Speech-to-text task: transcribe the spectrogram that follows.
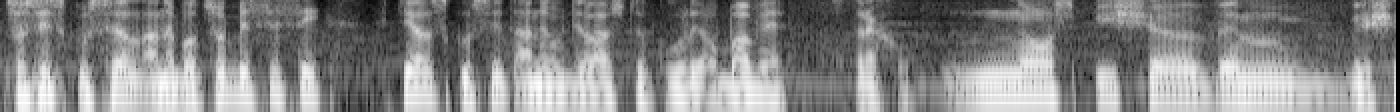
Co jsi zkusil, anebo co by si si chtěl zkusit a neuděláš to kvůli obavě, strachu? No, spíš vím, když,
